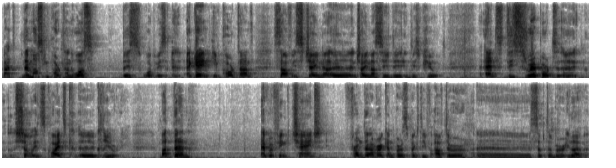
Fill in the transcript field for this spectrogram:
But the most important was this, what was uh, again important, Southeast China, uh, China Sea di dispute. And this report uh, shows it quite clearly. But then everything changed from the American perspective after uh, September 11.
